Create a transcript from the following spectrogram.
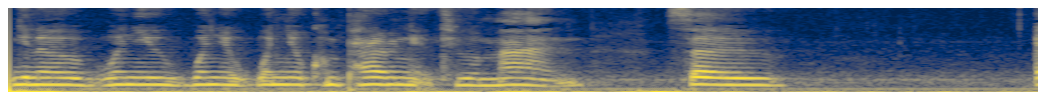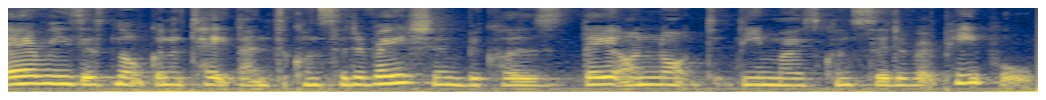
you know when you when you when you're comparing it to a man so aries is not going to take that into consideration because they are not the most considerate people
